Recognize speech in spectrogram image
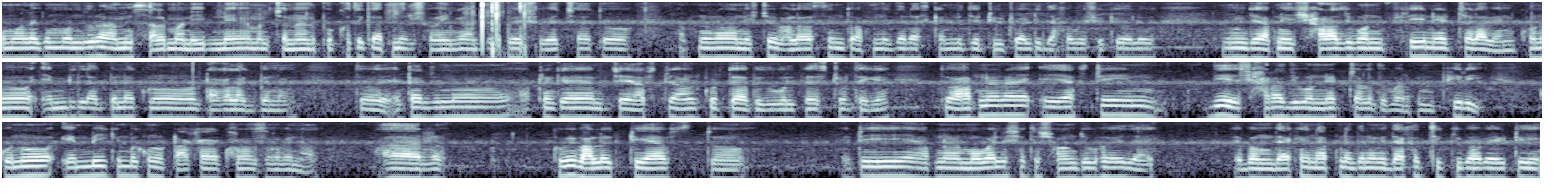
আসসালামু আলাইকুম বন্ধুরা, আমি সালমান ইবনে আমার চ্যানেলের পক্ষ থেকে আপনাদের সবাইকে আন্তরিকভাবে শুভেচ্ছা। তো আপনারা নিশ্চয়ই ভালো আছেন। তো আপনাদের আজকে আমি যে টিউটোরিয়ালটি দেখাবো সেটি হলো যে আপনি সারা জীবন ফ্রি নেট চালাবেন, কোনো এমবি লাগবে না, কোনো টাকা লাগবে না। তো এটার জন্য আপনাকে যে অ্যাপসটি ডাউনলোড করতে হবে গুগল প্লে স্টোর থেকে, তো আপনারা এই অ্যাপসটি দিয়ে সারা জীবন নেট চালাতে পারবেন ফ্রি কোনো এমবি কিংবা কোনো টাকা খরচ হবে না। আর খুবই ভালো একটি অ্যাপস তো এটি আপনার মোবাইলের সাথে সংযোগ হয়ে যায় এবং দেখেন আপনাদের আমি দেখাচ্ছি কীভাবে এটি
